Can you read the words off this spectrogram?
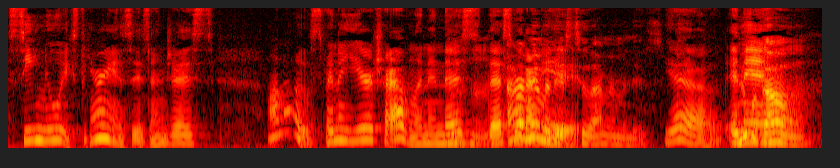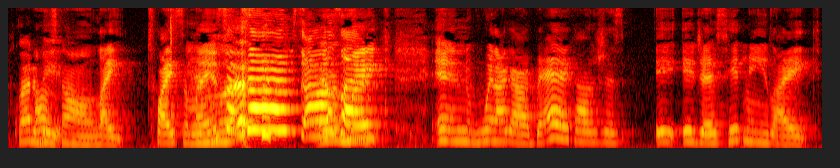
see new experiences and just I don't know, spend a year traveling, and that's Mhm. that's I what remember I did. this too. I remember this. Yeah, and you then were gone quite a I was bit. gone like twice a month. Sometimes I was like, and when I got back, I was just it, it just hit me like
